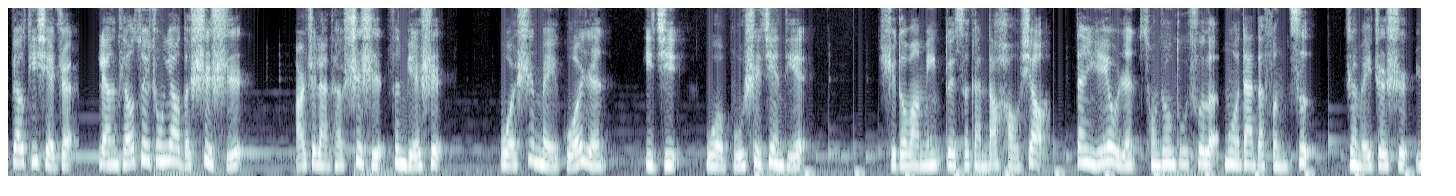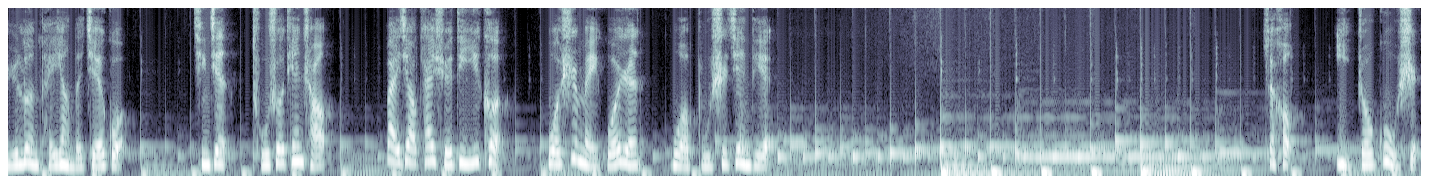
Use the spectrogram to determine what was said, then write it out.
标题写着“两条最重要的事实”，而这两条事实分别是：“我是美国人”以及“我不是间谍”。许多网民对此感到好笑，但也有人从中读出了莫大的讽刺，认为这是舆论培养的结果。请见图说天朝，外教开学第一课：“我是美国人，我不是间谍。最后一周故事：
